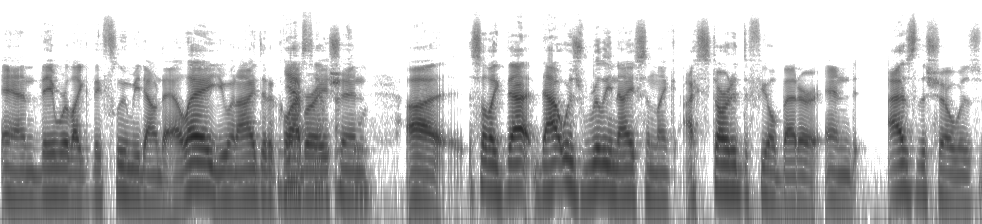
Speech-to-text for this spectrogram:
and they were like they flew me down to L.A. You and I did a collaboration. Yes, uh, so like that that was really nice, and like I started to feel better. And as the show was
